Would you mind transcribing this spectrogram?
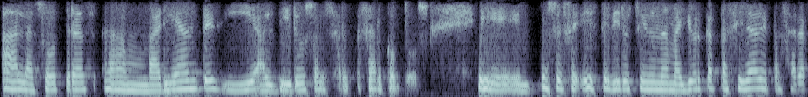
a las otras variantes y al virus, al SARS-CoV-2. Eh, entonces, este virus tiene una mayor capacidad de pasar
